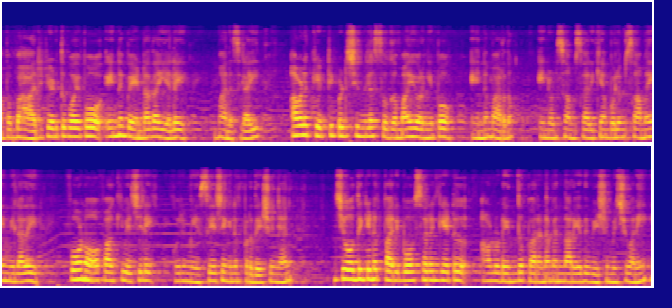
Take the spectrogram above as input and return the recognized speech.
അപ്പോൾ ഭാര്യയുടെ അടുത്ത് പോയപ്പോൾ എന്നെ വേണ്ടാതായി അല്ലേ? മനസ്സിലായി. അവളെ കെട്ടിപ്പിടിച്ച് ഇന്നലെ സുഖമായി ഉറങ്ങിയപ്പോൾ എന്നെ മറന്നു. എന്നോട് സംസാരിക്കാൻ പോലും സമയമില്ലാതെ ഫോൺ ഓഫാക്കി വെച്ചില്ലേ? ഒരു മെസ്സേജെങ്കിലും പ്രതീക്ഷിച്ചു ഞാൻ. ജ്യോതികയുടെ പരിഭോസരം കേട്ട് അവളോട് എന്തു പറയണമെന്നറിയാതെ വിഷമിച്ചു അനി.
